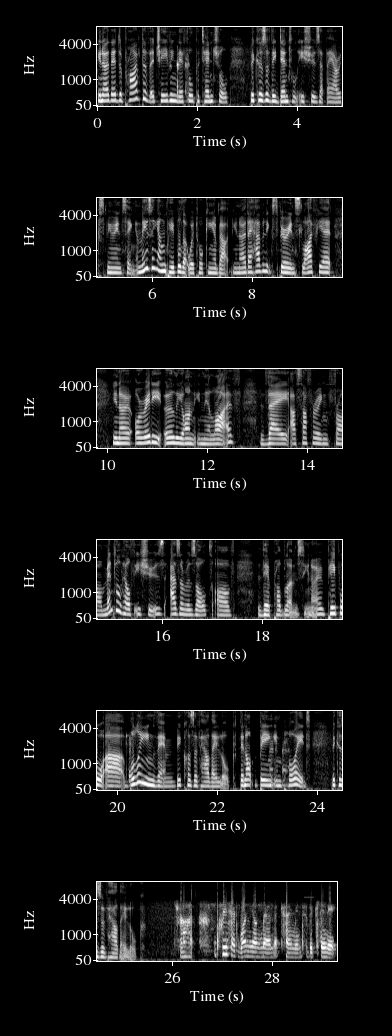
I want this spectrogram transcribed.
You know, they're deprived of achieving their full potential because of the dental issues that they are experiencing. And these are young people that we're talking about. You know, they haven't experienced life yet. You know, already early on in their life, they are suffering from mental health issues as a result of their problems. You know, people are bullying them because of how they look, they're not being employed because of how they look. Right. We had one young man that came into the clinic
